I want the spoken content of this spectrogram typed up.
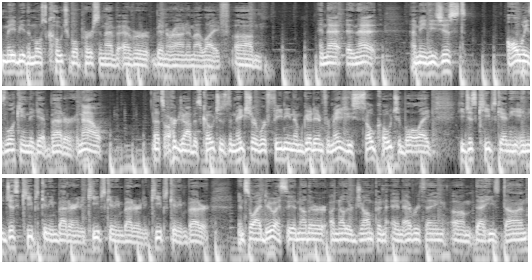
may be the most coachable person I've ever been around in my life. Um, and that, and that, I mean, he's just always looking to get better. Now, that's our job as coaches to make sure we're feeding him good information. He's so coachable. Like he just keeps getting, and he just keeps getting better, and he keeps getting better, and he keeps getting better. And so I do. I see another another jump in, in everything um, that he's done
